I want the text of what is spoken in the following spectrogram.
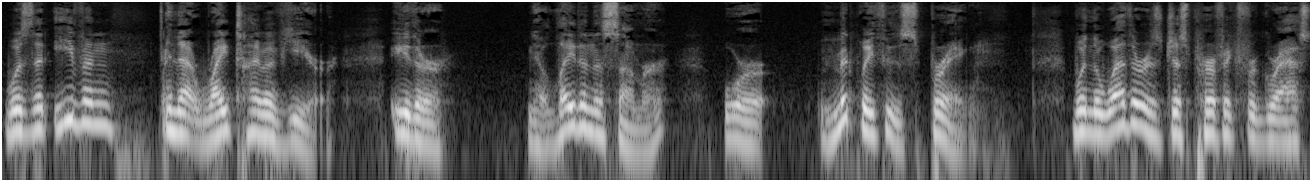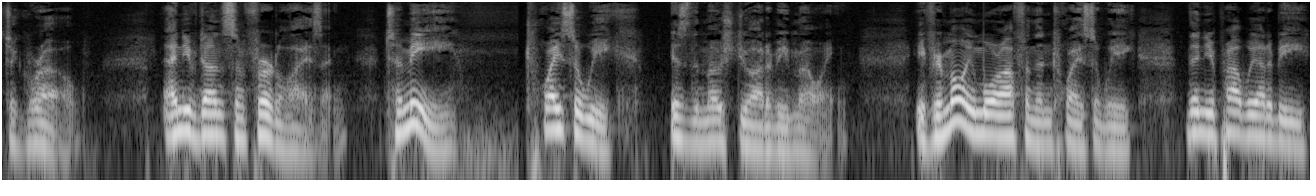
was that even in that right time of year, either you know late in the summer or midway through the spring, when the weather is just perfect for grass to grow, and you've done some fertilizing, to me, twice a week is the most you ought to be mowing. If you're mowing more often than twice a week, then you probably ought to be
